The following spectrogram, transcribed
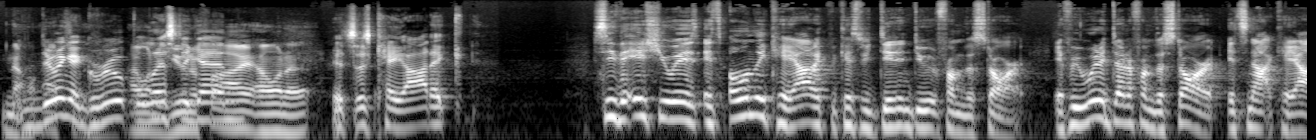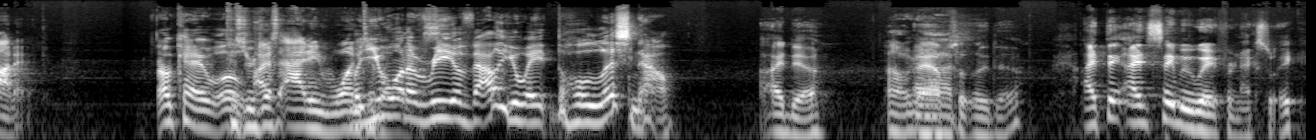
No, Doing a group. I wanna list again? I want to. it's just chaotic see the issue is it's only chaotic because we didn't do it from the start. If we would have done it from the start, it's not chaotic okay well because you're I- just adding one. but to you want to list. reevaluate the whole list now I do. oh god I absolutely do. I think I say we wait for next week.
